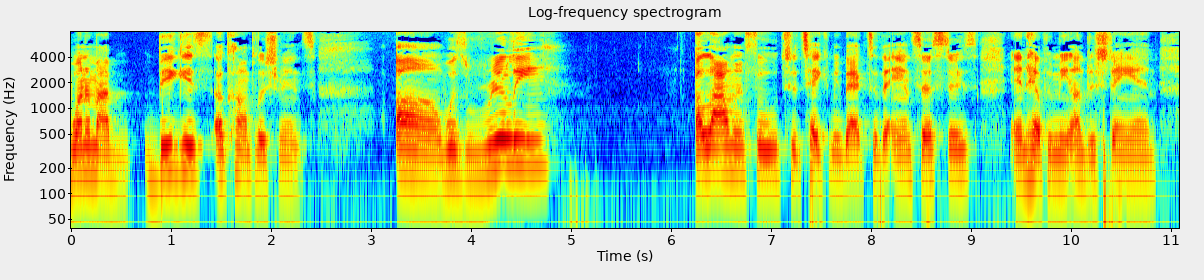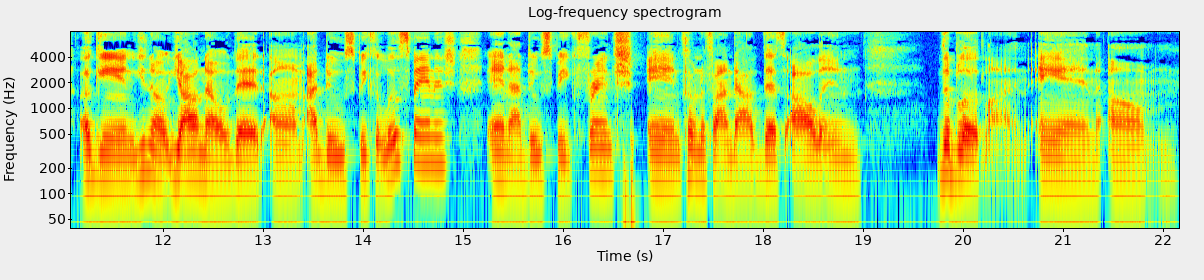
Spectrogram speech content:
one of my biggest accomplishments um, was really allowing food to take me back to the ancestors and helping me understand. Again you know y'all know that um, i do speak a little spanish and i do speak french and come to find out that's all in the bloodline. And um,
